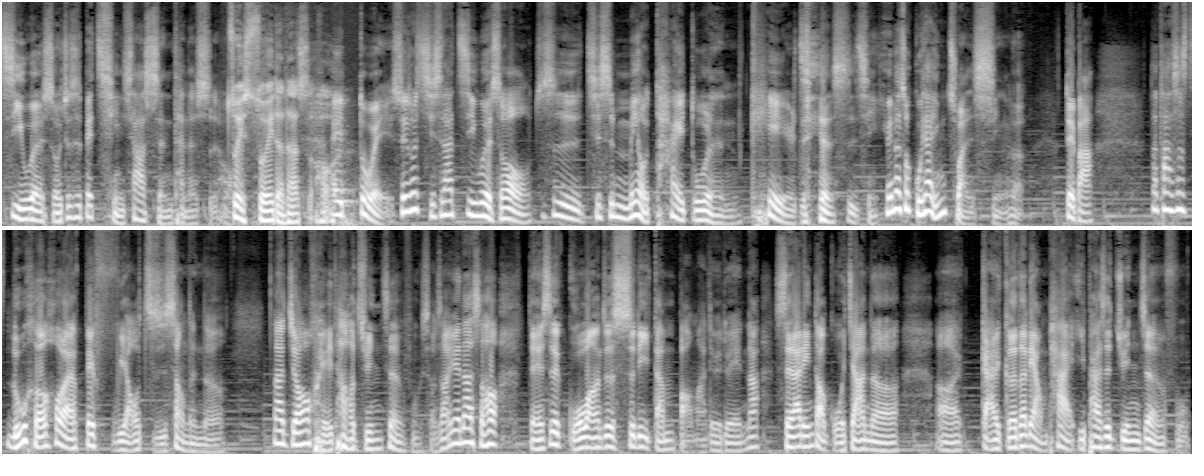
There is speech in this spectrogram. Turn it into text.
继位的时候，就是被请下神坛的时候，最衰的那时候。哎，对，所以说其实他继位的时候，就是其实没有太多人 care 这件事情，因为那时候国家已经转型了，对吧？那他是如何后来被扶摇直上的呢？那就要回到军政府手上，因为那时候等于是国王就是势力担保嘛，对不对？那谁来领导国家呢？呃，改革的两派，一派是军政府，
